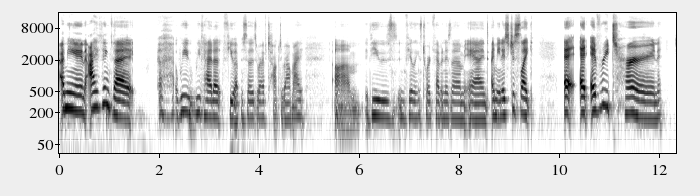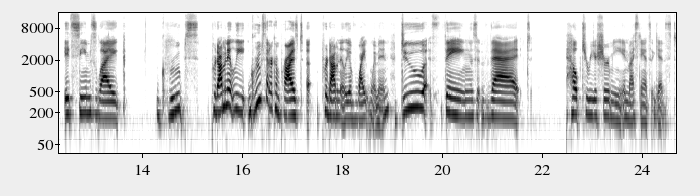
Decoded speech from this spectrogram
I mean, I think that uh, we we've had a few episodes where I've talked about my um, views and feelings toward feminism, and I mean, it's just like at, at every turn, it seems like groups, predominantly groups that are comprised uh, predominantly of white women, do things that help to reassure me in my stance against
